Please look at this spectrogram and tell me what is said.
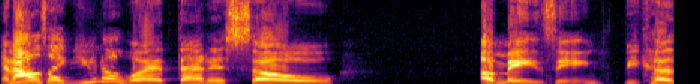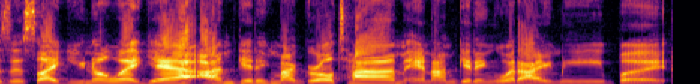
and I was like, you know what? That is so amazing because it's like, you know what? Yeah, I'm getting my girl time and I'm getting what I need, but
